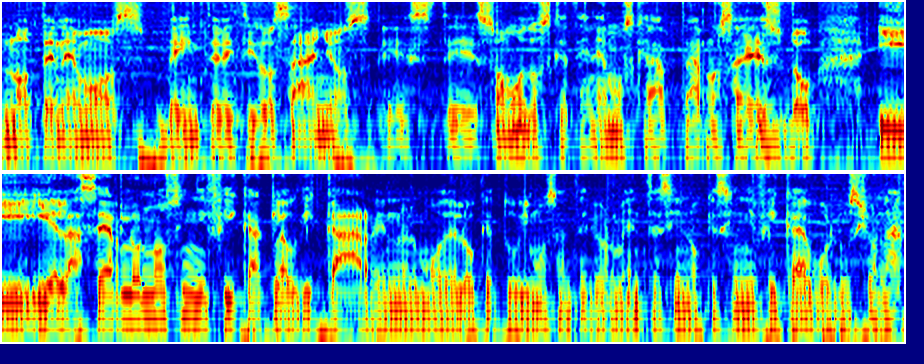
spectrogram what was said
no tenemos 20, 22 años, este, somos los que tenemos que adaptarnos a esto. Y, el hacerlo no significa claudicar en el modelo que tuvimos anteriormente, sino que significa evolucionar.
